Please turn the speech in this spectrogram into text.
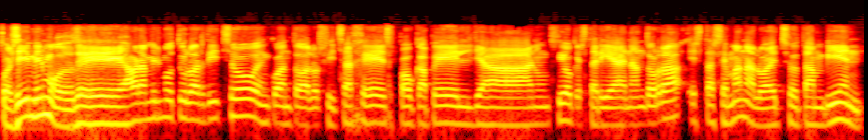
Pues sí, mismo. De, ahora mismo tú lo has dicho. En cuanto a los fichajes, Pau Capel ya anunció que estaría en Andorra. Esta semana lo ha hecho también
